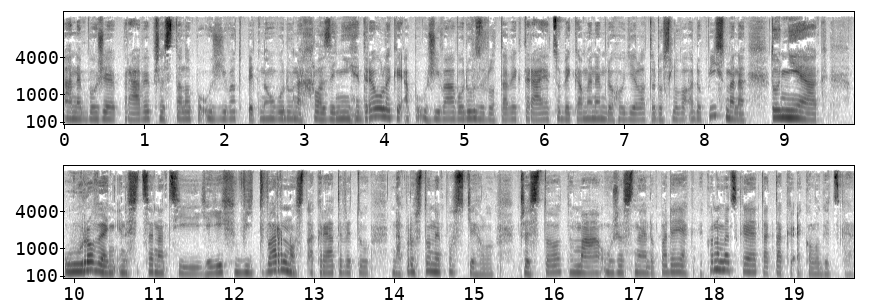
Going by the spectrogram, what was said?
anebo že právě přestalo používat pitnou vodu na chlazení hydrauliky a používá vodu z Vltavy, která je co by kamenem dohodila to doslova a do písmene. To nijak úroveň inscenací, jejich výtvarnost a kreativitu naprosto nepostihlo. Přesto to má úžasné dopady, jak ekonomické, tak, tak ekologické.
